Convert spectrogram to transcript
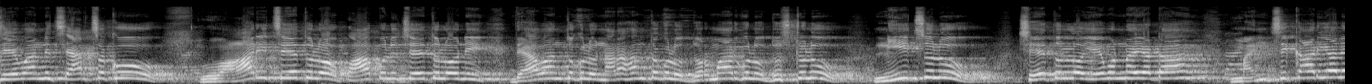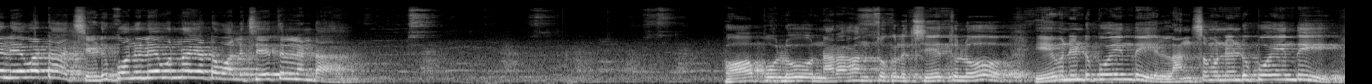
జీవాన్ని చేర్చకు. వారి చేతిలో పాపుల చేతిలోని దేవాంతకులు నరహంతకులు దుర్మార్గులు దుష్టులు నీచులు చేతుల్లో ఏమున్నాయట? మంచి కార్యాలు లేవట చెడు పనులే ఉన్నాయట వాళ్ళ చేతుల నిండా. పాపులు నరహంతకుల చేతిలో ఏమి నిండిపోయింది? లంచము నిండిపోయింది.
